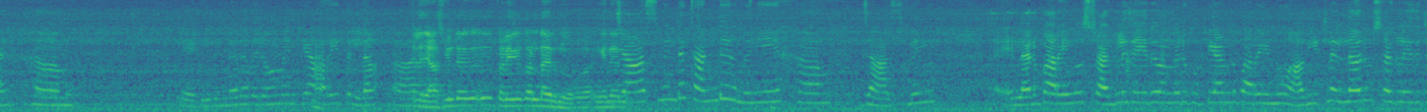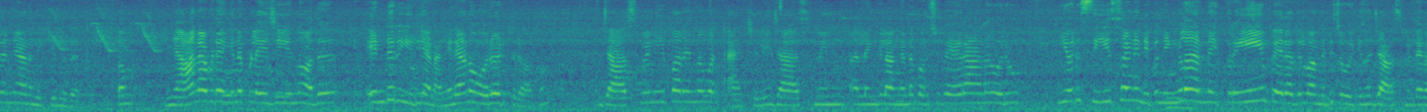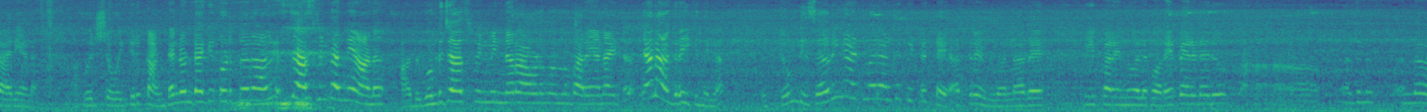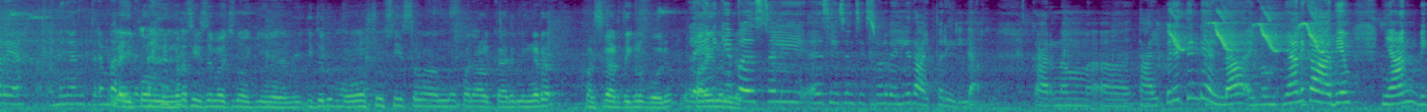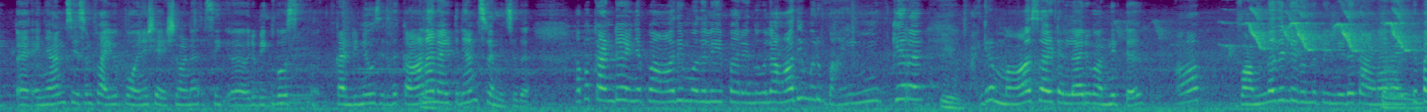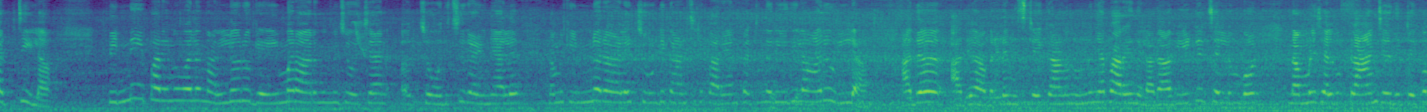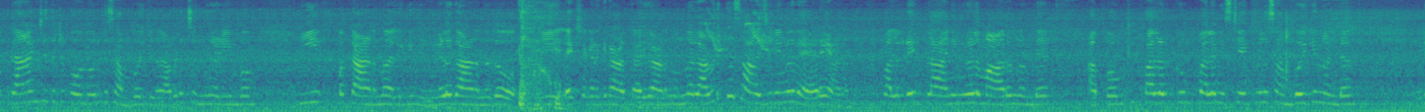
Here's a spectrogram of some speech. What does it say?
ലേഡി വിന്നർ വരുമെന്ന് എനിക്ക് അറിയത്തില്ല. ജാസ്മിന്റെ കണ്ടായിരുന്നു? കണ്ടിരുന്നു. ഇനി ജാസ്മിൻ എല്ലാവരും പറയുന്നു സ്ട്രഗിൾ ചെയ്ത് വന്നൊരു കുട്ടിയാണെന്ന് പറയുന്നു. ആ വീട്ടിലെല്ലാവരും സ്ട്രഗിൾ ചെയ്തിട്ട് തന്നെയാണ് നിൽക്കുന്നത്. അപ്പം ഞാൻ അവിടെ എങ്ങനെ പ്ലേ ചെയ്യുന്നു? അത് എന്റെ രീതിയാണ്. അങ്ങനെയാണ് ഓരോരുത്തരും. അപ്പം ജാസ്മിൻ ഈ പറയുന്ന ആക്ച്വലി ജാസ്മിൻ അല്ലെങ്കിൽ അങ്ങനെ കുറച്ച് പേരാണ് ഒരു ഈ ഒരു സീസണിന് ഇപ്പം നിങ്ങൾ തന്നെ ഇത്രയും പേര് അതിൽ വന്നിട്ട് ചോദിക്കുന്ന ജാസ്മിന്റെ കാര്യമാണ്. അപ്പോൾ ഒരു ഷോയ്ക്ക് ഒരു കണ്ടന്റ് ഉണ്ടാക്കി കൊടുത്ത ഒരാൾ ജാസ്മിൻ തന്നെയാണ്. അതുകൊണ്ട് ജാസ്മിൻ വിന്നർ ആവണമെന്നൊന്നും പറയാനായിട്ട് ഞാൻ ആഗ്രഹിക്കുന്നില്ല. ഏറ്റവും ഡിസേർവിംഗ് ആയിട്ടുള്ള ഒരാൾക്ക് കിട്ടട്ടെ അത്രേ ഉള്ളൂ. അല്ലാതെ ഈ പറയുന്ന പോലെ കുറേ പേരുടെ ഒരു അതിന് എന്താ പറയാ അതിന് ഞാൻ ഉത്തരം പറയുന്നില്ല. നിങ്ങളുടെ സീസൺ വെച്ച് നോക്കി ഇതൊരു മോശം സീസൺ ആണെന്ന് പല ആൾക്കാരും നിങ്ങളുടെ മത്സരാർത്ഥികൾ പോലും എനിക്ക് പേഴ്സണലി സീസൺ സിക്സിനോട് വലിയ താല്പര്യമില്ല. കാരണം താല്പര്യത്തിന്റെ അല്ല. ഇപ്പം ഞാനൊക്കെ ആദ്യം ഞാൻ ബിഗ് ഞാൻ സീസൺ ഫൈവ് പോയതിന് ശേഷമാണ് സി- ഒരു ബിഗ് ബോസ് കണ്ടിന്യൂസ് ഇരുന്ന് കാണാനായിട്ട് ഞാൻ ശ്രമിച്ചത്. അപ്പോൾ കണ്ടു കഴിഞ്ഞപ്പോൾ ആദ്യം മുതൽ ഈ പറയുന്ന പോലെ ആദ്യം ഒരു ഭയങ്കര ഭയങ്കര മാസമായിട്ട് എല്ലാവരും വന്നിട്ട് ആ വന്നതിന്റെ ഇതൊന്നും പിന്നീട് കാണാനായിട്ട് പറ്റിയില്ല. പിന്നെ ഈ പറയുന്ന പോലെ നല്ലൊരു ഗെയിമർ ആരെന്നൊന്ന് ചോദിച്ചാൽ ചോദിച്ചു കഴിഞ്ഞാൽ നമുക്ക് ഇന്നൊരാളെ ചൂണ്ടിക്കാണിച്ചിട്ട് പറയാൻ പറ്റുന്ന രീതിയിൽ ആരും ഇല്ല. അത് അത് അവരുടെ മിസ്റ്റേക്ക് ആണെന്നൊന്നും ഞാൻ പറയുന്നില്ല. അത് ആ വീട്ടിൽ ചെല്ലുമ്പോൾ നമ്മൾ ചിലപ്പോൾ പ്ലാൻ ചെയ്തിട്ട് ഇപ്പോൾ പ്ലാൻ ചെയ്തിട്ട് പോകുന്നവർക്ക് സംഭവിക്കുന്നത് അവിടെ ചെന്ന് കഴിയുമ്പം ഈ ഇപ്പം കാണുന്നോ അല്ലെങ്കിൽ നിങ്ങൾ കാണുന്നതോ ഈ ലക്ഷക്കണക്കിന് ആൾക്കാർ കാണുന്നൊന്നുമല്ല അവിടുത്തെ സാഹചര്യങ്ങൾ വേറെയാണ്. പലരുടെയും പ്ലാനിങ്ങുകൾ മാറുന്നുണ്ട്. അപ്പം പലർക്കും പല മിസ്റ്റേക്കുകൾ സംഭവിക്കുന്നുണ്ട്.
